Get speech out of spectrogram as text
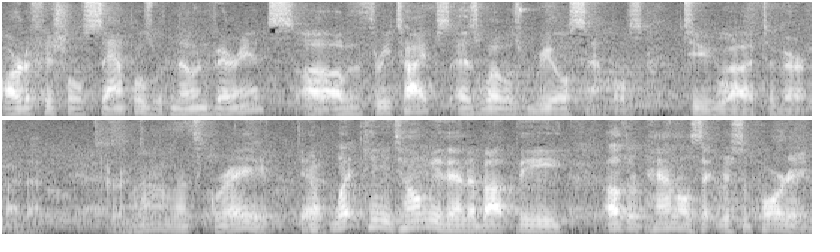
artificial samples with known variants uh, of the three types, as well as real samples to, uh, to verify that. Correct. Wow, that's great. Yeah. What can you tell me then about the other panels that you're supporting?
